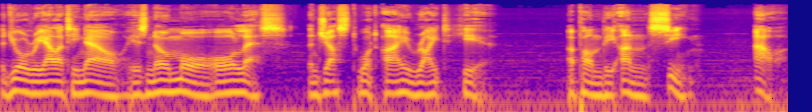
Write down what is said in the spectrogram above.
that your reality now is no more or less than just what I write here, upon the unseen hour.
